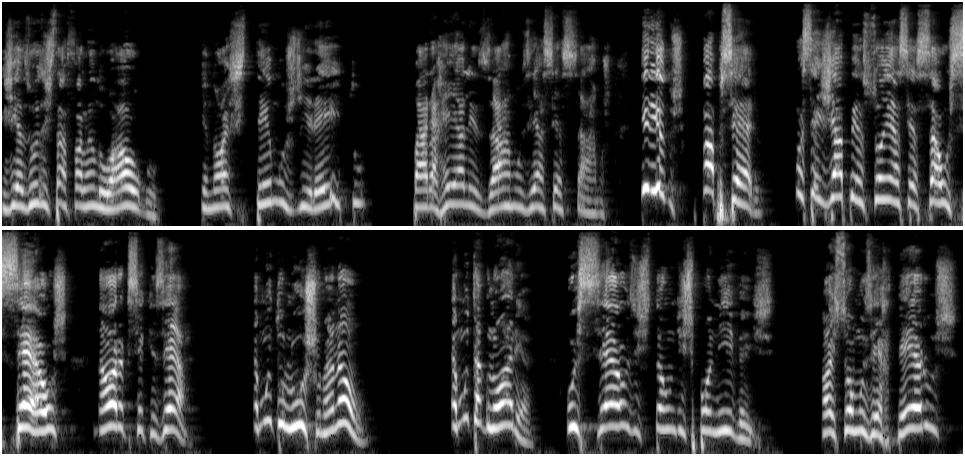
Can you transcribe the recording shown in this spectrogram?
Jesus está falando algo que nós temos direito para realizarmos e acessarmos. Queridos, papo sério. Você já pensou em acessar os céus na hora que você quiser? É muito luxo, não é não? É muita glória. Os céus estão disponíveis. Nós somos herdeiros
